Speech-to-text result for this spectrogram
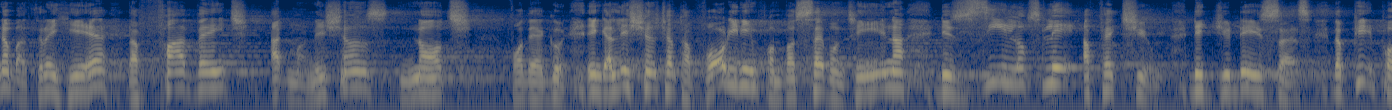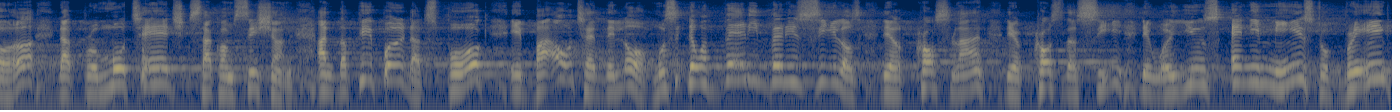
Number three here, the fervent admonitions not for their good. In Galatians chapter 4, reading from verse 17, they zealously affect you the Judaizers, the people that promoted circumcision, and the people that spoke about uh, the law. They were very, very zealous. They'll cross land, they'll cross the sea, they will use any means to bring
